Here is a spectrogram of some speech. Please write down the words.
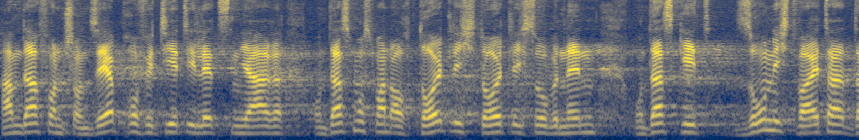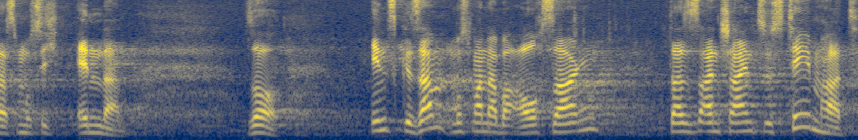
haben davon schon sehr profitiert die letzten Jahre. Und das muss man auch deutlich, deutlich so benennen. Und das geht so nicht weiter. Das muss sich ändern. So. Insgesamt muss man aber auch sagen, dass es anscheinend System hat,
